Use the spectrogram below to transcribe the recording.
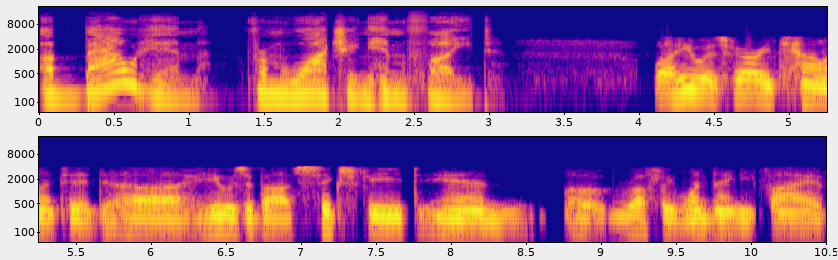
about him from watching him fight? Well, he was very talented. Uh, he was about six feet and uh, roughly 195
